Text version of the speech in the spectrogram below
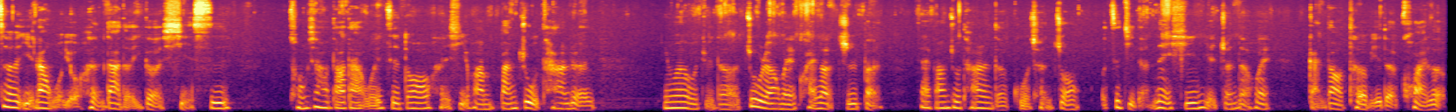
这也让我有很大的一个醒思。从小到大，我一直都很喜欢帮助他人。因为我觉得助人为快乐之本，在帮助他人的过程中，我自己的内心也真的会感到特别的快乐。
